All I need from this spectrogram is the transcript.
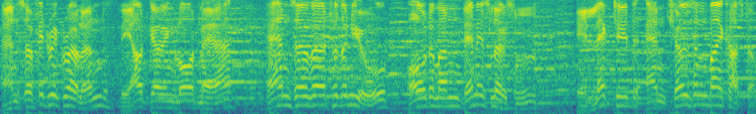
And Sir Frederick Rowland, the outgoing Lord Mayor, hands over to the new Alderman Denys Lowson elected and chosen by custom.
